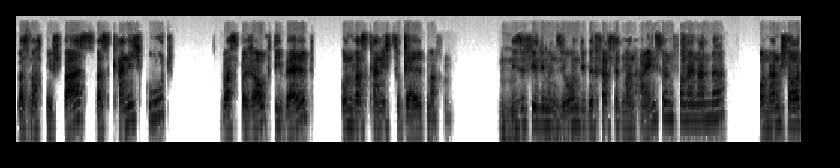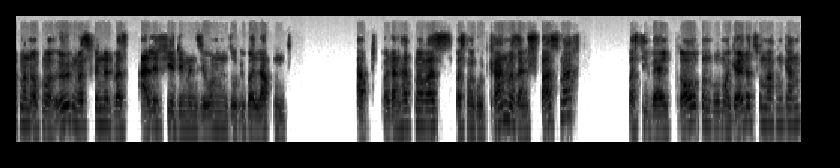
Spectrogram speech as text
was macht mir Spaß, was kann ich gut, was braucht die Welt und was kann ich zu Geld machen. Mhm. Diese vier Dimensionen, die betrachtet man einzeln voneinander und dann schaut man, ob man irgendwas findet, was alle vier Dimensionen so überlappend hat. Weil dann hat man was, was man gut kann, was einem Spaß macht, was die Welt braucht und wo man Geld dazu machen kann.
